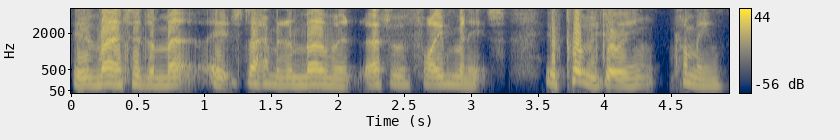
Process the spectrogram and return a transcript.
It mattered. It's happened a moment. After five minutes, you're probably going coming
